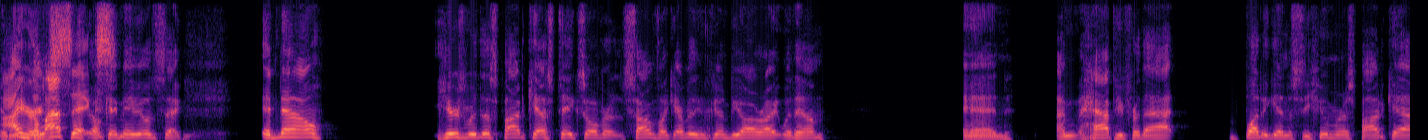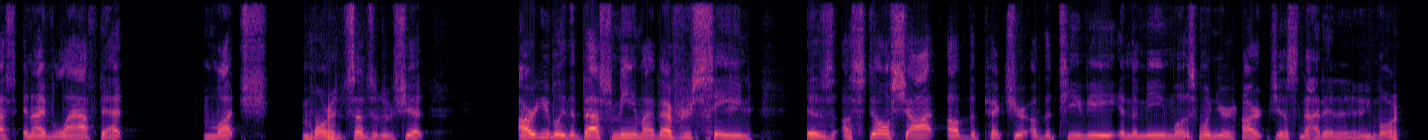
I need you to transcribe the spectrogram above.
At I least, heard last, six. Okay, maybe it was six. And now here's where this podcast takes over. It sounds like everything's going to be all right with him. And I'm happy for that. But again, it's a humorous podcast, and I've laughed at much more insensitive shit. Arguably, the best meme I've ever seen is a still shot of the picture of the TV, and the meme was when your heart just not in it anymore.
